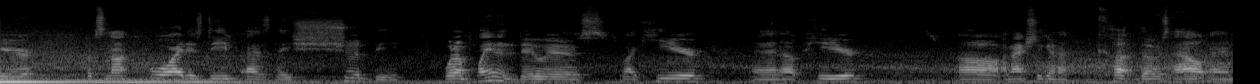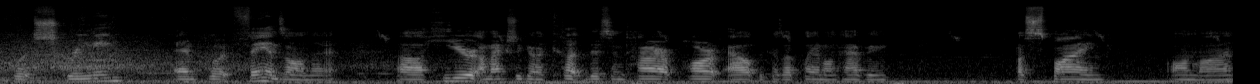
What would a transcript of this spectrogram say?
here, but it's not quite as deep as they should be. What I'm planning to do is like here and up here, uh, I'm actually going to cut those out and put screening and put fans on there. Uh, here I'm actually going to cut this entire part out because I plan on having a spine on mine.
